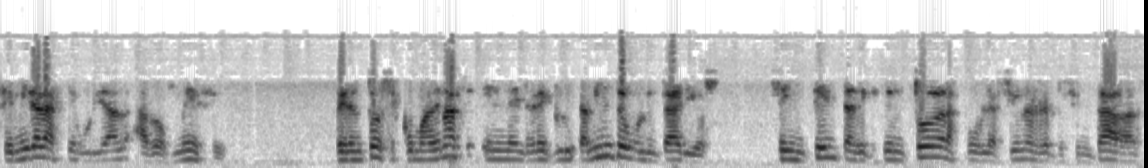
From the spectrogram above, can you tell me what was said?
se mira la seguridad a dos meses. Pero entonces, como además en el reclutamiento de voluntarios se intenta de que estén todas las poblaciones representadas,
